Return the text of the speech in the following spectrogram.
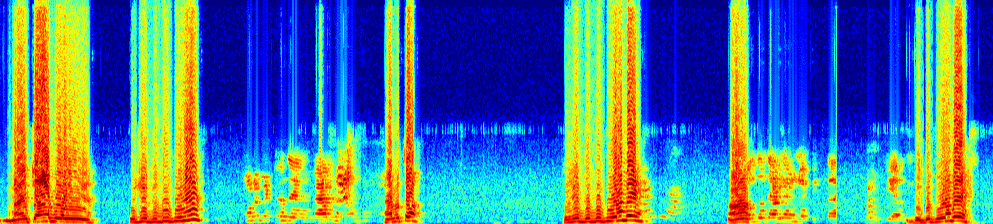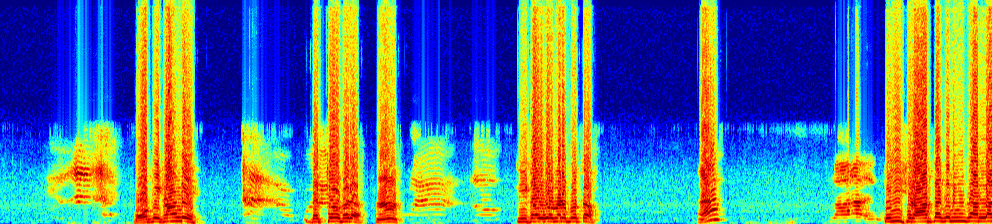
ਮੈਂ ਚਾਹ ਪੋਣੀ ਹੈ ਤੁਸੀਂ ਦੁੱਧ ਪੀਣਾ? ਮੁੰਡੇ ਮਿੱਠਾ ਦੇ ਮੈਂ ਲੱਗਾਂਗਾ ਹੈ ਪੁੱਤ ਤੁਸੀਂ ਦੁੱਧ ਪੀਓਗੇ ਹਾਂ ਉਦੋਂ ਦਾ ਲੈਣੇ ਪੀਤਾ ਰੋਟੀ ਆ ਗਈ ਦੁੱਧ ਪੀਓਗੇ ਹੋ ਕੀ ਖਾਓਗੇ ਦੱਸੋ ਫਿਰ ਹਾਂ ਕੀ ਖਾਊਗਾ ਮੇਰਾ ਪੁੱਤ ਹੈ ਲਾਰਾ ਦੇ ਤੁਸੀਂ ਸ਼ਰਾਰਤਾਂ ਕਿੰਨੀਆਂ ਕਰ ਲਾ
